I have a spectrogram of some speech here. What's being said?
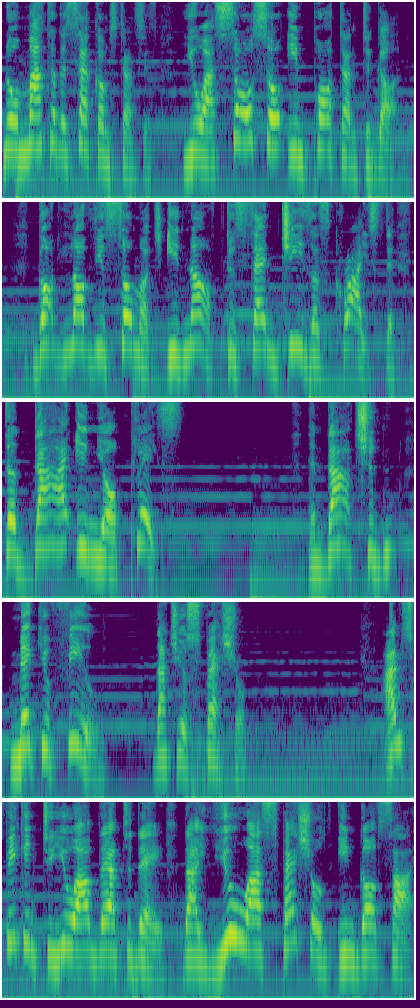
no matter the circumstances, you are so, so important to God. God loved you so much enough to send Jesus Christ to die in your place and that should make you feel that you're special. I'm speaking to you out there today that you are special in God's sight.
